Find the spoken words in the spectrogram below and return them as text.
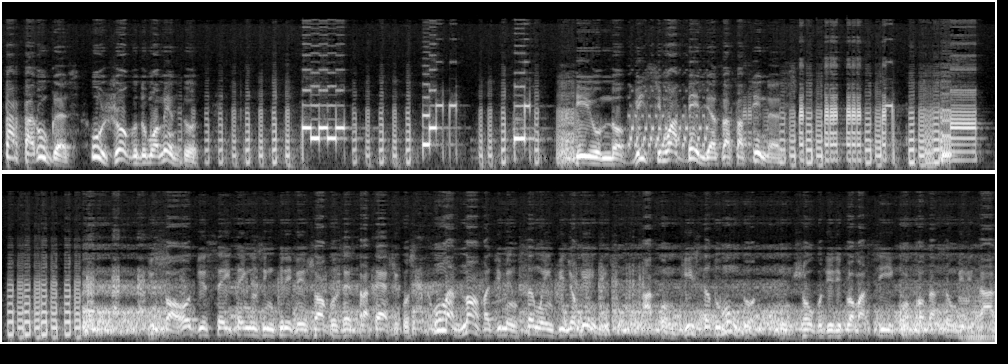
Tartarugas, o jogo do momento. E o novíssimo Abelhas Assassinas. Odyssey tem os incríveis jogos estratégicos, uma nova dimensão em videogames. A Conquista do Mundo, um jogo de diplomacia e confrontação militar,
